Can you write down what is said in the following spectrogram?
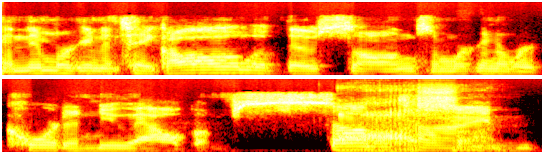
and then we're going to take all of those songs and we're going to record a new album sometime awesome.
